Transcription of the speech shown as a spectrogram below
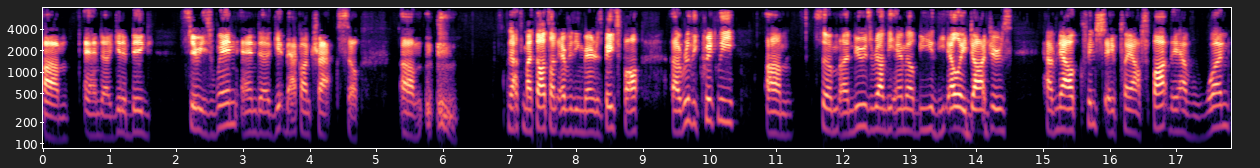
um, and uh, get a big series win and uh, get back on track. So, um, that's my thoughts on everything Mariners baseball. Uh, really quickly, um, some uh, news around the MLB. The LA Dodgers have now clinched a playoff spot. They have won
